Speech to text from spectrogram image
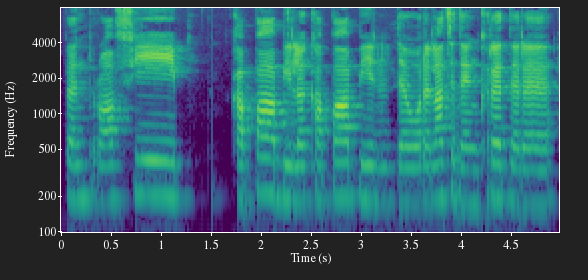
pentru a fi capabilă, capabil de o relație de încredere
